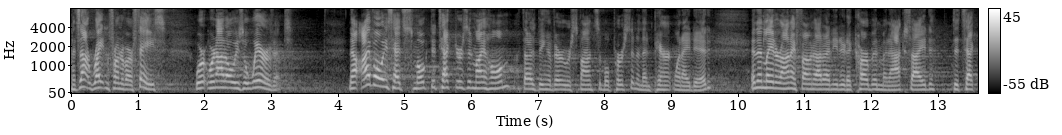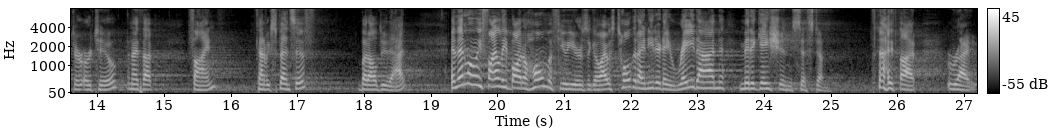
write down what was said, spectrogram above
it's not right in front of our face, we're, we're not always aware of it. Now, I've always had smoke detectors in my home. I thought I was being a very responsible person and then parent when I did. And then later on, I found out I needed a carbon monoxide detector or two. And I thought, fine, kind of expensive, but I'll do that. And then when we finally bought a home a few years ago, I was told that I needed a radon mitigation system. I thought, right.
